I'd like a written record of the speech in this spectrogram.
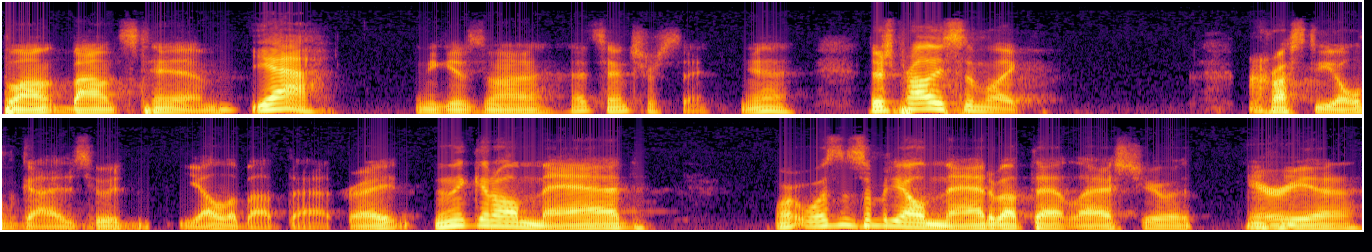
boun- bounced him, Yeah. And he gives him a. That's interesting. Yeah, there's probably some like crusty old guys who would yell about that, right? Then they get all mad. Or wasn't somebody all mad about that last year with mm-hmm. Ariya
